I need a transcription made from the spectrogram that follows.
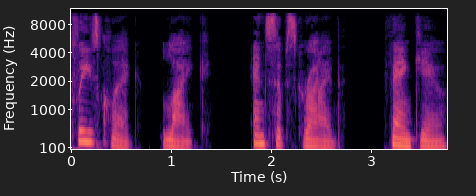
Please click like and subscribe. Thank you.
